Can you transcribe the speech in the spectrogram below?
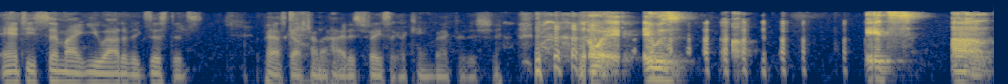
anti-Semite you out of existence. Pascal's trying to hide his face like I came back for this shit. no, it, it was. Uh, it's um,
